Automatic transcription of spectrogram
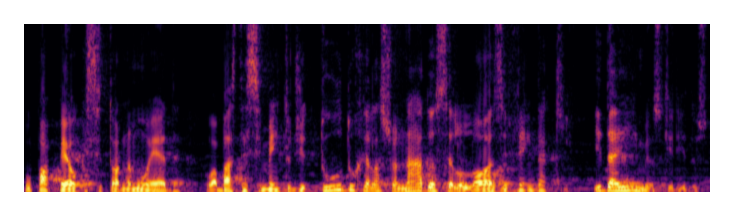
o papel que se torna moeda, o abastecimento de tudo relacionado à celulose vem daqui. E daí, meus queridos,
